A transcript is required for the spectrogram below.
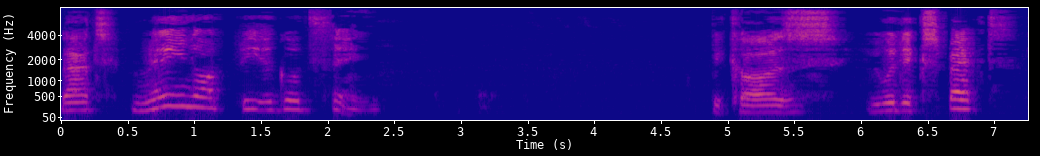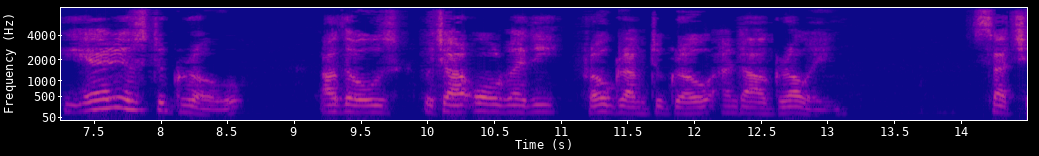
that may not be a good thing because you would expect the areas to grow are those which are already programmed to grow and are growing, such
